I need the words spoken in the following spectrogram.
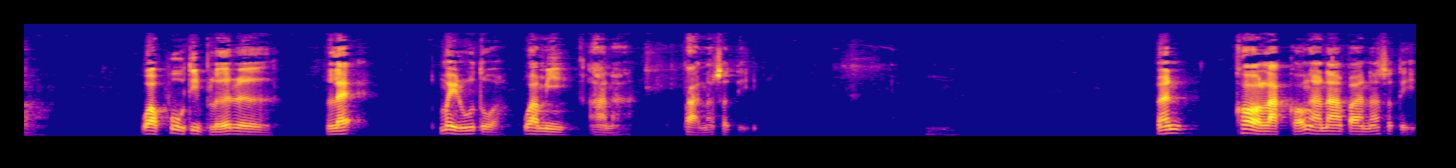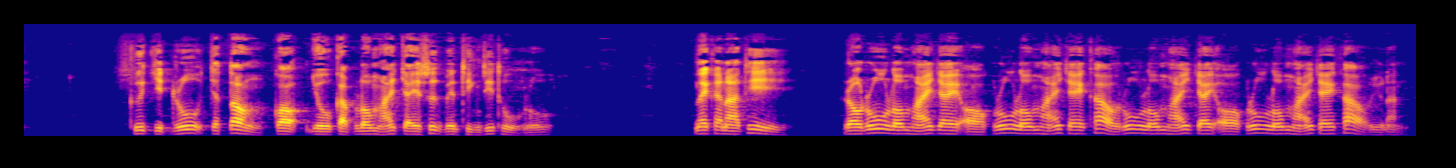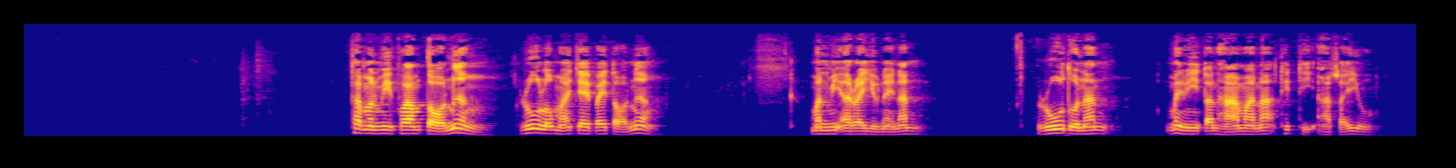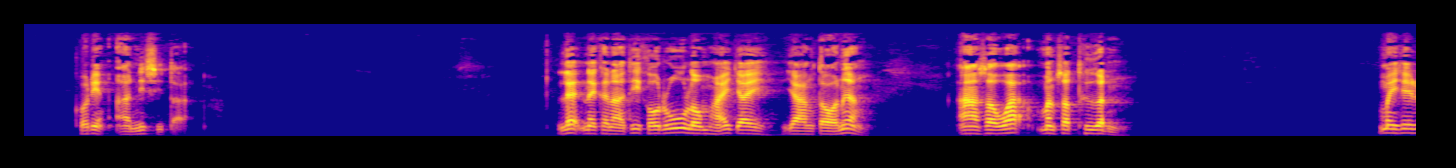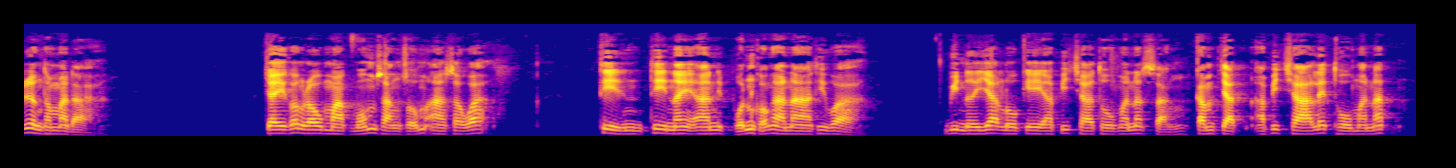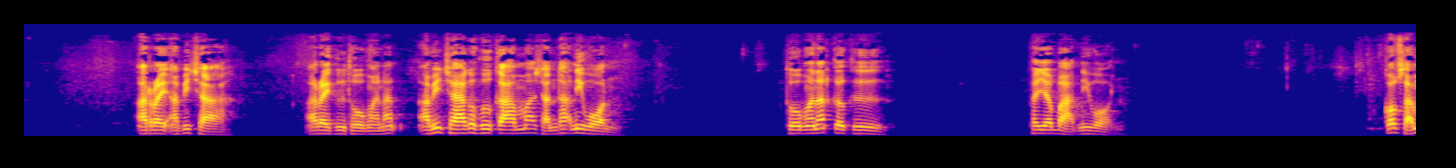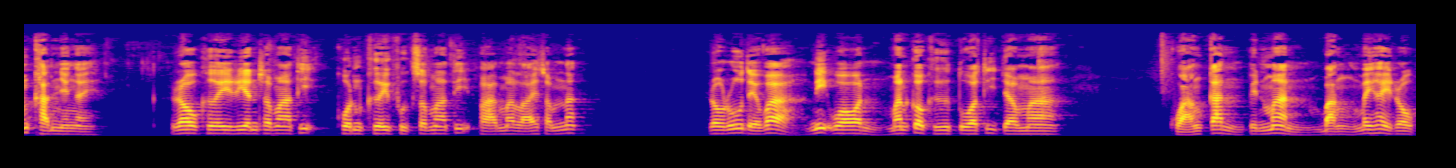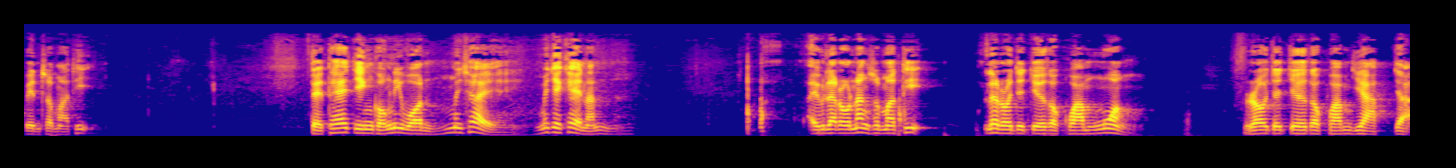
ว่าผู้ที่เผลอเรอ และไม่รู้ตัวว่ามีอาณาปานสติ เพราะนั้นข้อหลักของอาณาปานสติ คือจิตรู้จะต้องเกาะอยู่กับลมหายใจซึ่งเป็นสิ่งที่ถูกรู้ ในขณะที่เรารู้ลมหายใจออกรู้ลมหายใจเข้า รู้ลมหายใจออกรู้ลมหายใจเข้าอยู่นั้น ถ้ามันมีความต่อเนื่อง รู้ลมหายใจไปต่อเนื่อง มันมีอะไรอยู่ในนั้น รู้ตัวนั้น ไม่มีตัณหามานะทิฏฐิอาศัยอยู่เขาเรียกอนิสิตาและในขณะที่เขารู้ลมหายใจอย่างต่อเนื่อง อาสวะมันสะเทือน ไม่ใช่เรื่องธรรมดา ใจของเราหมักหมมสั่งสมอาสวะที่ที่ในอานิผลของอาณาที่ว่า วินเนยะโลเกอภิชาโทมนัสสังกำจัดอภิชาและโทมนัสอะไรอภิชา อะไรคือโทมนัสอภิชาก็คือกามฉันทะนิวรณ์โทมนัสก็คือ พยาบาทนิวรณ์ก็สำคัญยังไง เราเคยเรียนสมาธิ คนเคยฝึกสมาธิผ่านมาหลายสำนัก เรารู้แต่ว่า นิวรณ์มันก็คือตัวที่จะมา ขวางกั้นเป็นม่านบังไม่ให้เราเป็นสมาธิ แต่แท้จริงของนิวรณ์ไม่ใช่ ไม่ใช่แค่นั้นไอ้เวลาเรานั่งสมาธิ และเราจะเจอกับความง่วง เราจะเจอกับความอยากจะ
